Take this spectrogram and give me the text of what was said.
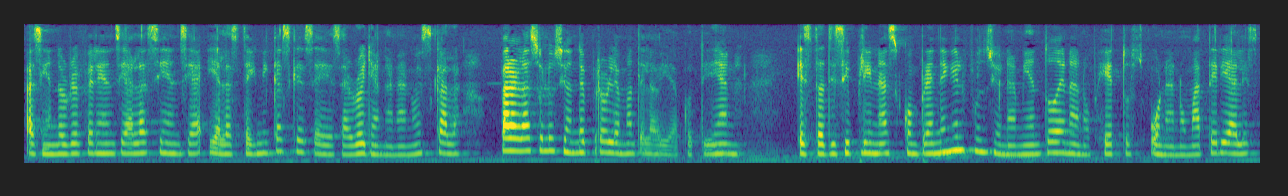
haciendo referencia a la ciencia y a las técnicas que se desarrollan a nanoescala para la solución de problemas de la vida cotidiana. Estas disciplinas comprenden el funcionamiento de nanobjetos o nanomateriales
